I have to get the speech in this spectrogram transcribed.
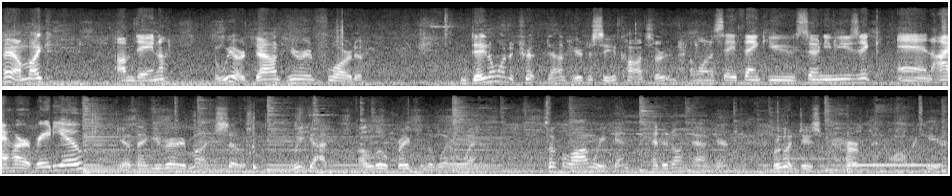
Hey, I'm Mike, I'm Dana. and we are down here in Florida. Dana won a trip down here to see a concert. I want to say thank you, Sony Music and iHeartRadio. Yeah, thank you very much. So we got a little break from the winter weather. Took a long weekend, headed on down here. We're going to do some herping while we're here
